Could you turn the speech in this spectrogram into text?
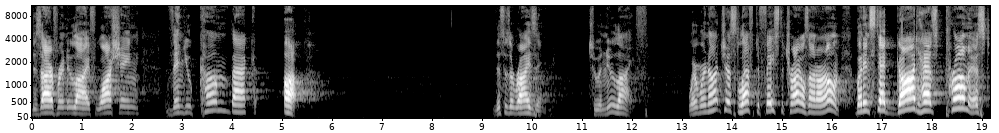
desire for a new life, washing, then you come back up. This is a rising to a new life where we're not just left to face the trials on our own, but instead God has promised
